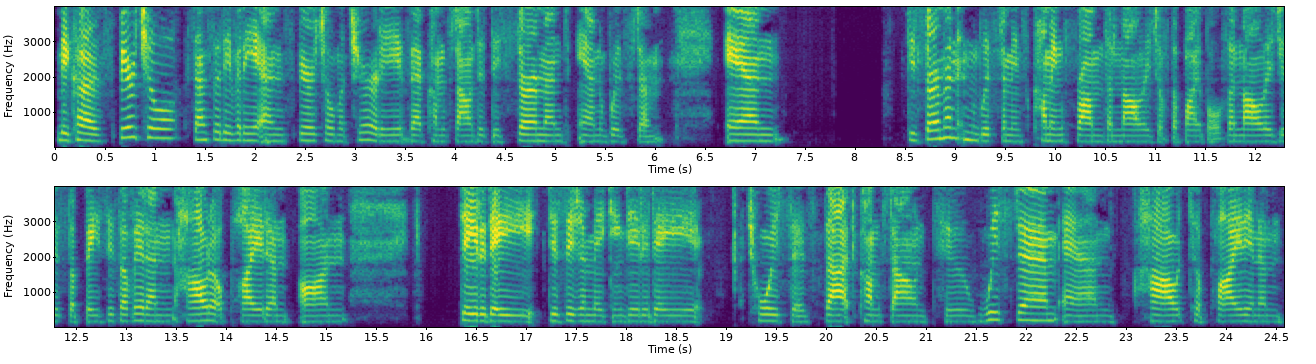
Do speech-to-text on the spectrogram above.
because spiritual sensitivity and spiritual maturity that comes down to discernment and wisdom. And discernment and wisdom is coming from the knowledge of the Bible. The knowledge is the basis of it and how to apply it on, on day-to-day decision making, day-to-day choices. That comes down to wisdom and how to apply it in an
